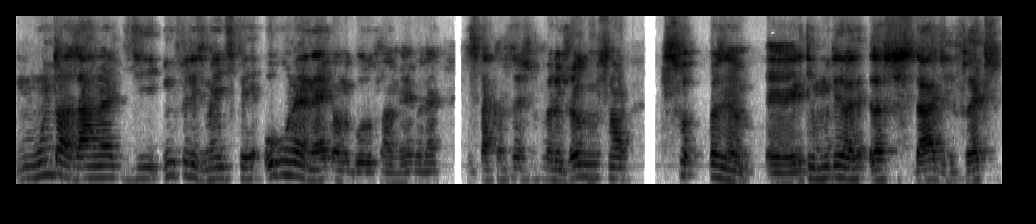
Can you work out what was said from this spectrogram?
muito azar, né, de infelizmente ter o Neneca no gol do Flamengo, né, destacando no primeiro jogo, senão, por exemplo, é, ele tem muita elasticidade, reflexo.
